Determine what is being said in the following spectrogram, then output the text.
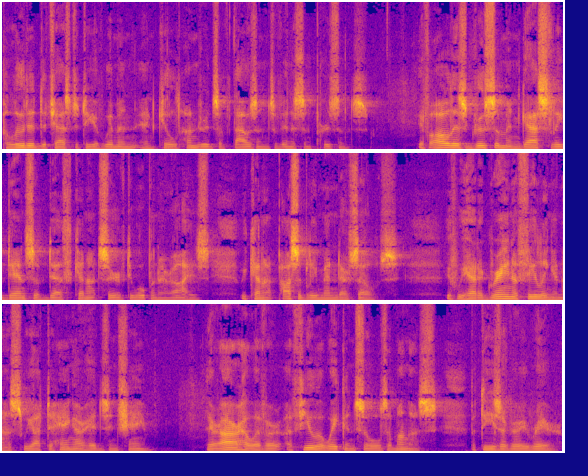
polluted the chastity of women and killed hundreds of thousands of innocent persons. If all this gruesome and ghastly dance of death cannot serve to open our eyes, we cannot possibly mend ourselves. If we had a grain of feeling in us, we ought to hang our heads in shame. There are, however, a few awakened souls among us, but these are very rare,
